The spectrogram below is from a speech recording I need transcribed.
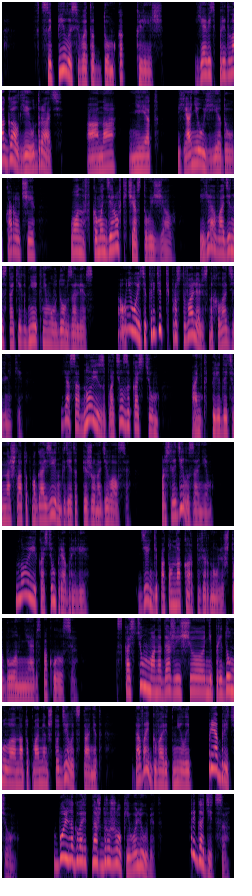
Вцепилась в этот дом, как клещ. Я ведь предлагал ей удрать, а она «нет, я не уеду». Короче, он в командировке часто уезжал, и я в один из таких дней к нему в дом залез. А у него эти кредитки просто валялись на холодильнике. Я с одной и заплатил за костюм. Анька перед этим нашла тот магазин, где этот пижон одевался. Проследила за ним. Ну и костюм приобрели. Деньги потом на карту вернули, чтобы он не обеспокоился. С костюмом она даже еще не придумала на тот момент, что делать станет — Давай, говорит милый, приобретем. Больно, говорит, наш дружок его любит. Пригодится.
